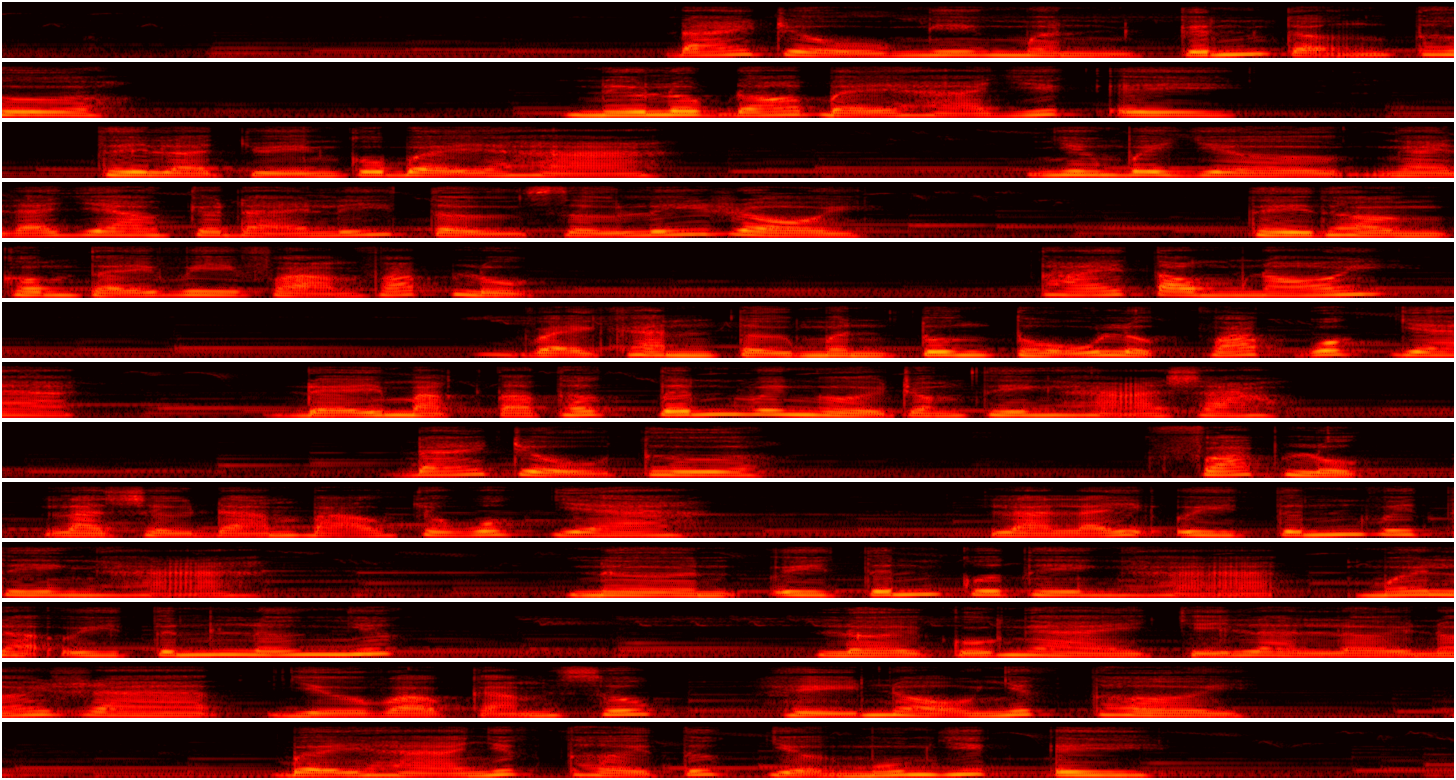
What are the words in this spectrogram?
Đái trụ nghiêng mình kính cẩn thưa. Nếu lúc đó bệ hạ giết y, thì là chuyện của bệ hạ. Nhưng bây giờ ngài đã giao cho đại lý tự xử lý rồi, thì thần không thể vi phạm pháp luật. Thái Tông nói, Vậy Khanh tự mình tuân thủ luật pháp quốc gia để mặc ta thất tính với người trong thiên hạ sao? Đái trụ thưa, pháp luật là sự đảm bảo cho quốc gia, là lấy uy tín với thiên hạ, nên uy tín của thiên hạ mới là uy tín lớn nhất. Lời của Ngài chỉ là lời nói ra dựa vào cảm xúc, hỉ nộ nhất thời. Bệ hạ nhất thời tức giận muốn giết y,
